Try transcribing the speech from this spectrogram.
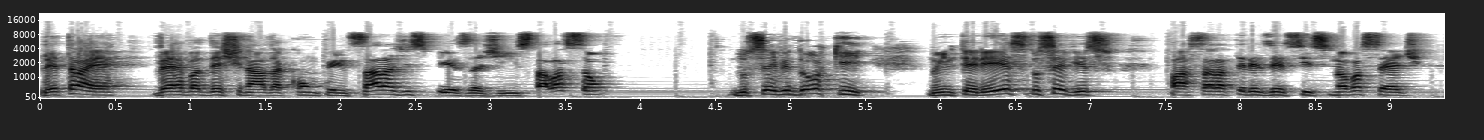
Letra E. Verba destinada a compensar as despesas de instalação do servidor que, no interesse do serviço, passar a ter exercício em nova sede,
